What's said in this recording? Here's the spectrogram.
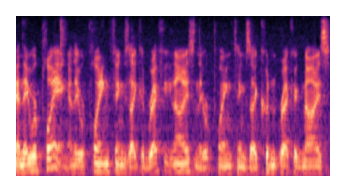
and they were playing, and they were playing things I could recognize, and they were playing things I couldn't recognize.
